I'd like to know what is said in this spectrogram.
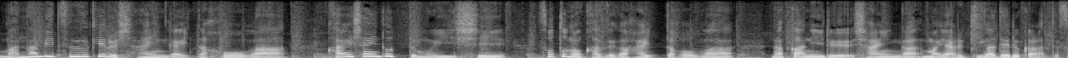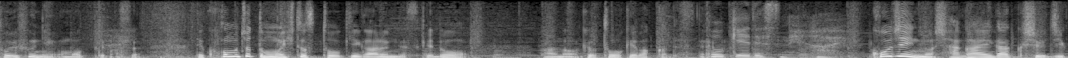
学び続ける社員がいた方が会社にとってもいいし外の風が入った方が中にいる社員がまあやる気が出るからってそういうふうに思ってます。でここもちょっともう一つ統計があるんですけどあの今日統計ばっかですね。統計ですね。はい。個人の社外学習自己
